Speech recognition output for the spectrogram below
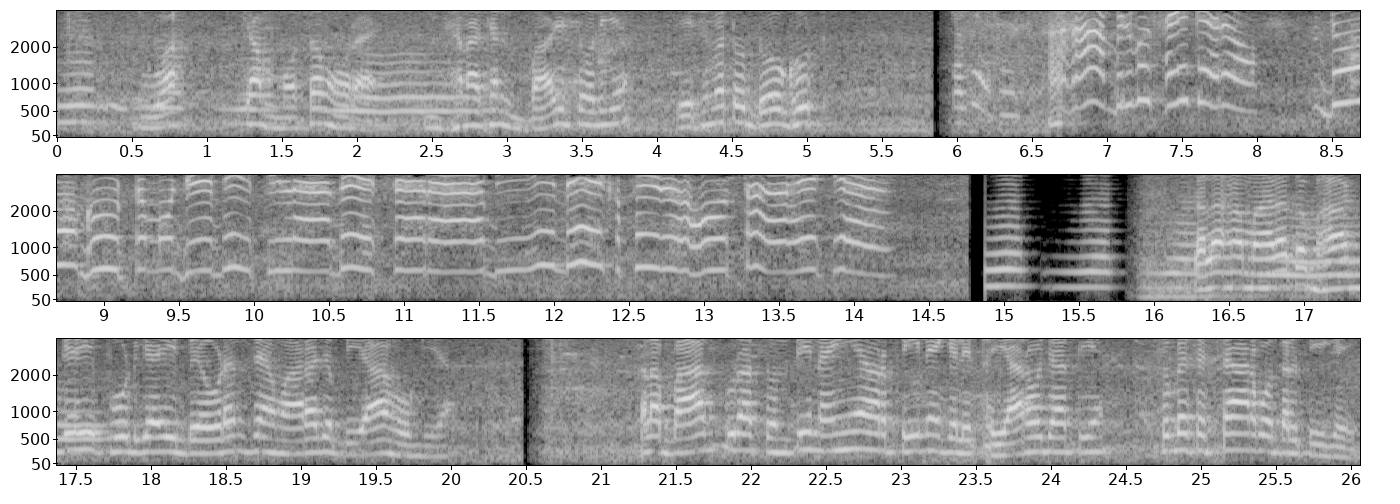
वाह क्या मौसम हो रहा है? झनाझन बारिश हो रही है इसमें तो दो घुट। हाँ बिल्कुल सही कह रहे हो। दो घूंट मुझे भी पिला दे शराबी देख फिर होता है क्या? साला हमारा तो भाग्य ही फूट गया बेवड़न से हमारा जो ब्याह हो गया। साला बात पूरा सुनती नहीं है और पीने के लिए तैयार हो जाती है। सुबह से चार बोतल पी गई।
